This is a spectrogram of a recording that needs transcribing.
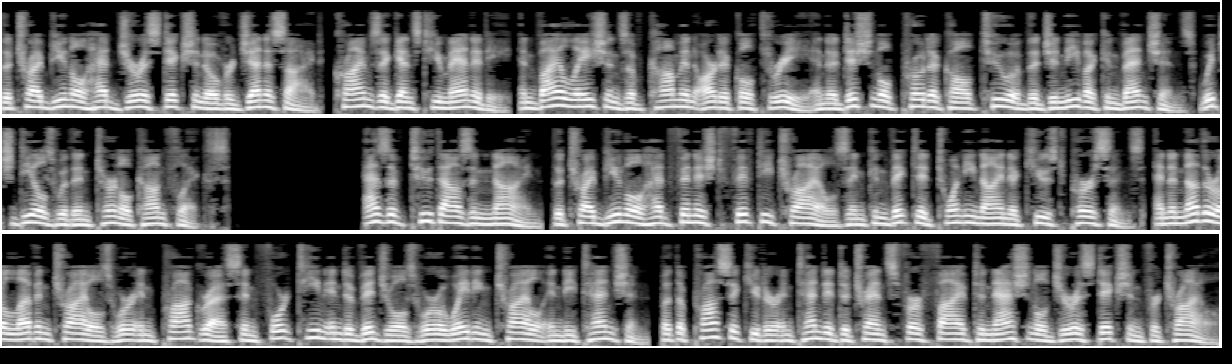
The tribunal had jurisdiction over genocide, crimes against humanity, and violations of Common Article 3 and Additional Protocol 2 of the Geneva Conventions, which deals with internal conflicts. As of 2009, the tribunal had finished 50 trials and convicted 29 accused persons, and another 11 trials were in progress and 14 individuals were awaiting trial in detention, but the prosecutor intended to transfer five to national jurisdiction for trial.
